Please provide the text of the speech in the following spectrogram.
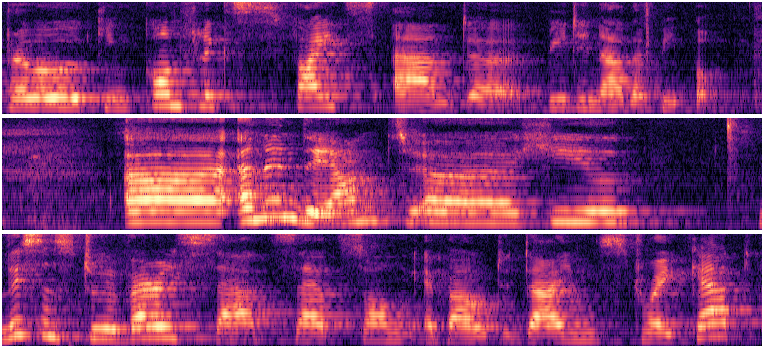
provoking conflicts, fights, and beating other people. And in the end, he listens to a very sad, sad song about a dying stray cat,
